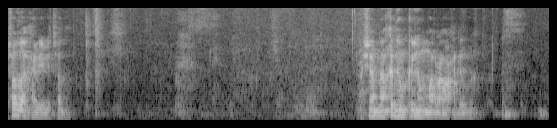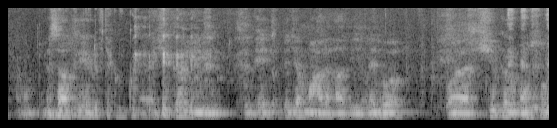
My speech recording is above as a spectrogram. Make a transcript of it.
تفضل حبيبي تفضل. عشان ناخذهم كلهم مرة واحدة. مساء الخير. نفتك منكم آه، شكرا للتجمع على هذه الندوة والشكر موصول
